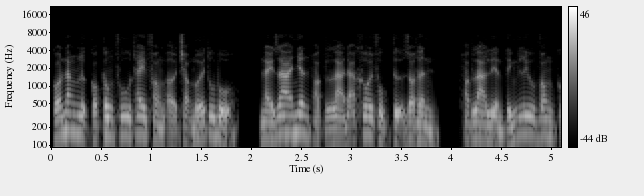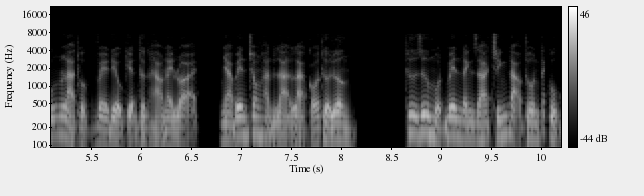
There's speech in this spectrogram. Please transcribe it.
Có năng lực có công phu thay phòng ở trọng mới tu bổ, này gia nhân hoặc là đã khôi phục tự do thân, hoặc là liền tính lưu vong cũng là thuộc về điều kiện thực hảo này loại, nhà bên trong hẳn là là có thừa lương thư dư một bên đánh giá chính đạo thôn cách cục,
